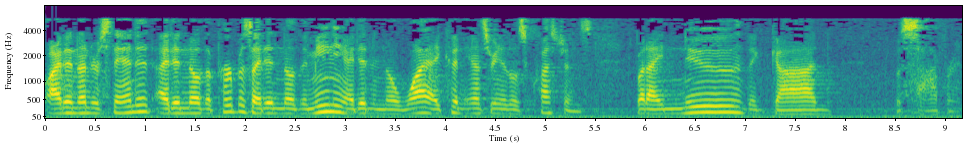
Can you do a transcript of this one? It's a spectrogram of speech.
I didn't understand it. I didn't know the purpose. I didn't know the meaning. I didn't know why. I couldn't answer any of those questions. But I knew that God was sovereign.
